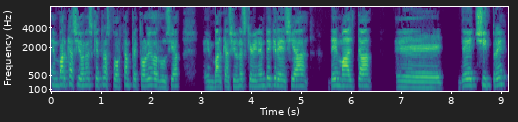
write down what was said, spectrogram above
embarcaciones que transportan petróleo de Rusia, embarcaciones que vienen de Grecia, de Malta, eh, de Chipre,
